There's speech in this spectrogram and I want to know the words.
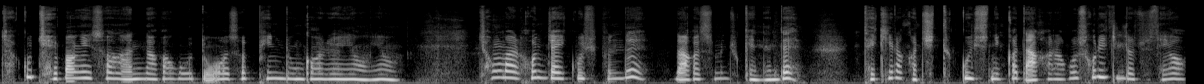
자꾸 제 방에서 안 나가고 누워서 빈둥거려요 형. 정말 혼자 있고 싶은데 나갔으면 좋겠는데 데키랑 같이 듣고 있으니까 나가라고 소리 질러주세요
